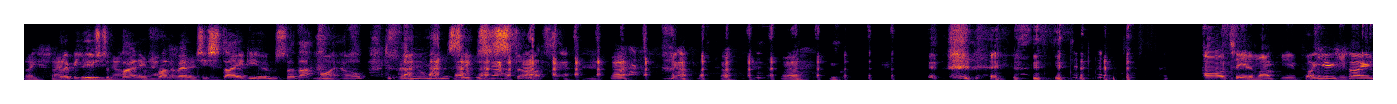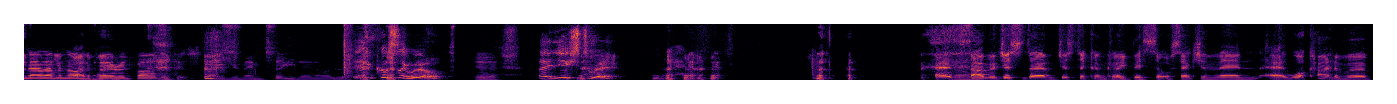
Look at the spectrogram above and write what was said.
they well, be used to playing in front of empty stadiums, so that might help, depending on when the season starts. I'll tee them up. You are you saying they'll have an unfair advantage at Stadium MK then? Are you? Yeah, of course they will. yeah, they're used to it. Uh, Simon, just um, just to conclude this sort of section, then, uh, what kind of a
